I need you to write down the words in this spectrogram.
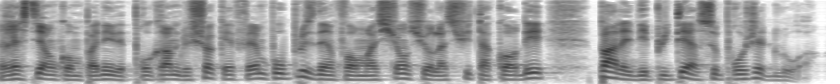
Restez en compagnie des programmes de Choc FM pour plus d'informations sur la suite accordée par les députés à ce projet de loi.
